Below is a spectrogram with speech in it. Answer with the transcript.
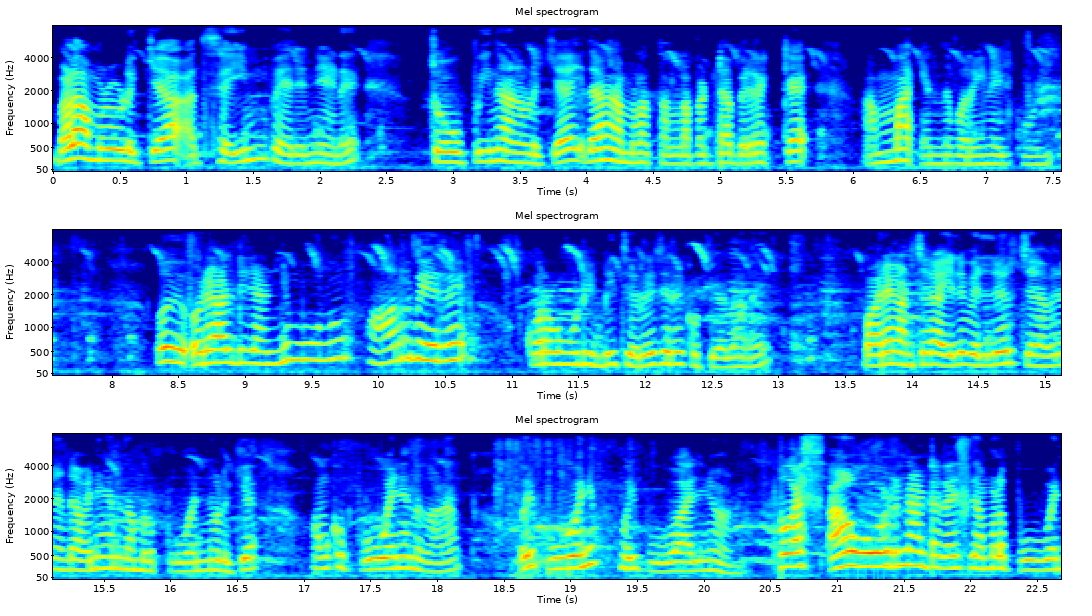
ഇവളെ നമ്മൾ വിളിക്കുക. അത് സെയിം പേര് തന്നെയാണ്. ചുവപ്പിൽ നിന്നാണ് വിളിക്കുക. ഇതാണ് നമ്മളെ തള്ളപ്പെട്ട. ഇവരൊക്കെ അമ്മ എന്ന് പറയുന്ന ഒരു കോഴി. ഒരാളുടെ രണ്ടും മൂന്നും ആറ് പേരെ കുറവും കൂടി ഉണ്ട്. ചെറിയ ചെറിയ കുട്ടികളാണ്. അപ്പോൾ അവരെ കാണിച്ചാൽ അതിൽ വലിയൊരു ചേവലുണ്ട് അവനെയാണ് നമ്മൾ എന്ന് വിളിക്കുക. നമുക്ക് പൂവനെന്ന് കാണാം. ഒരു പൂവനും ഒരു പൂവാലിനുമാണ് അപ്പോൾ ഗൈസ് ആ ഓർഡറിനാണ് കേട്ടോ നമ്മളെ പൂവൻ.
